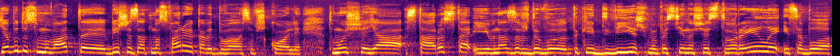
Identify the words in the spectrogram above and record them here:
Я буду сумувати більше за атмосферою, яка відбувалася в школі, тому що я староста, і в нас завжди був такий двіж. Ми постійно щось творили, і це було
